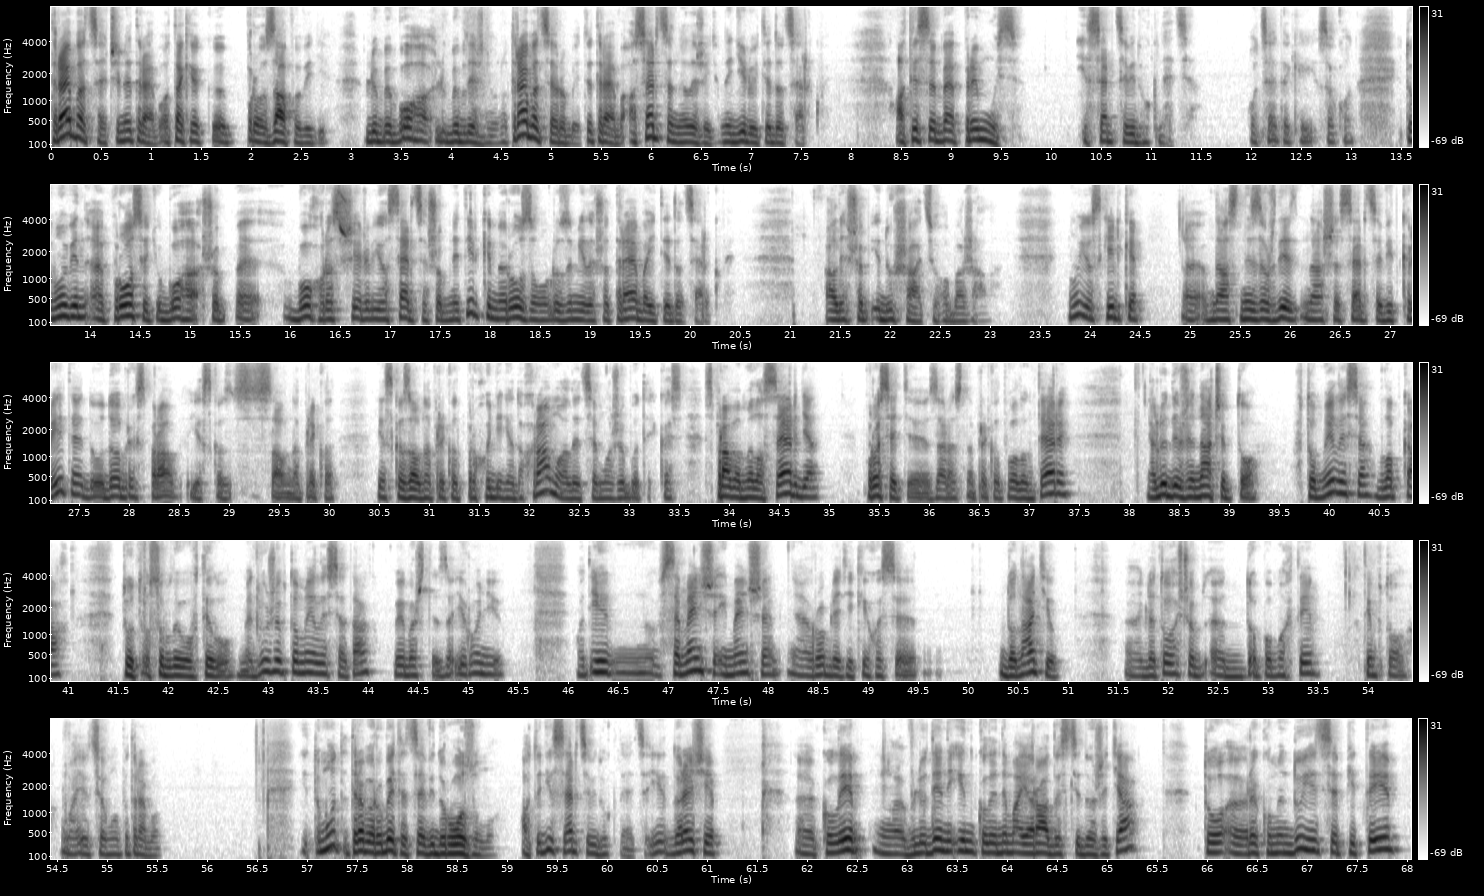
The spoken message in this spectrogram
треба це чи не треба? Отак як е, про заповіді. Люби Бога, люби ближнього. Ну, треба це робити, треба, а серце не лежить в неділю йти до церкви. А ти себе примусь, і серце відгукнеться. Оце такий закон. Тому він е, просить у Бога, щоб е, Бог розширив його серце, щоб не тільки ми розумом розуміли, що треба йти до церкви, але щоб і душа цього бажала. Ну і оскільки в нас не завжди наше серце відкрите до добрих справ, я сказав, наприклад, я сказав, наприклад, про ходіння до храму, але це може бути якась справа милосердя. Просять е, зараз, наприклад, волонтери. Люди вже начебто втомилися в лапках. Тут, особливо в тилу, ми дуже втомилися, так? Вибачте, за іронію. От І все менше і менше е, роблять якихось е, донатів е, для того, щоб е, допомогти тим, хто має в цьому потребу. І тому треба робити це від розуму, а тоді серце відгукнеться. І, до речі, е, коли в людини інколи немає радості до життя, то е, рекомендується піти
